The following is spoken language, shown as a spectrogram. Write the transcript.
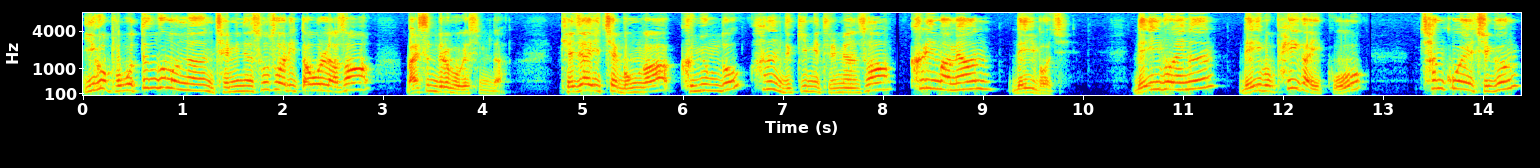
이거 보고 뜬금없는 재밌는 소설이 떠올라서 말씀드려 보겠습니다. 계좌이체 뭔가 금융도 하는 느낌이 들면서 크림하면 네이버지. 네이버에는 네이버 페이가 있고 창고에 지금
